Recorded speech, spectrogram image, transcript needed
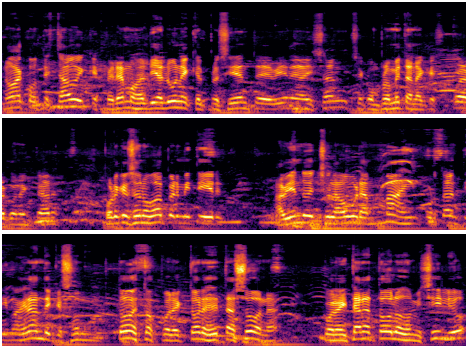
no ha contestado y que esperemos el día lunes que el presidente viene de Aizán se comprometan a que se pueda conectar, porque eso nos va a permitir, habiendo hecho la obra más importante y más grande, que son todos estos colectores de esta zona, conectar a todos los domicilios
